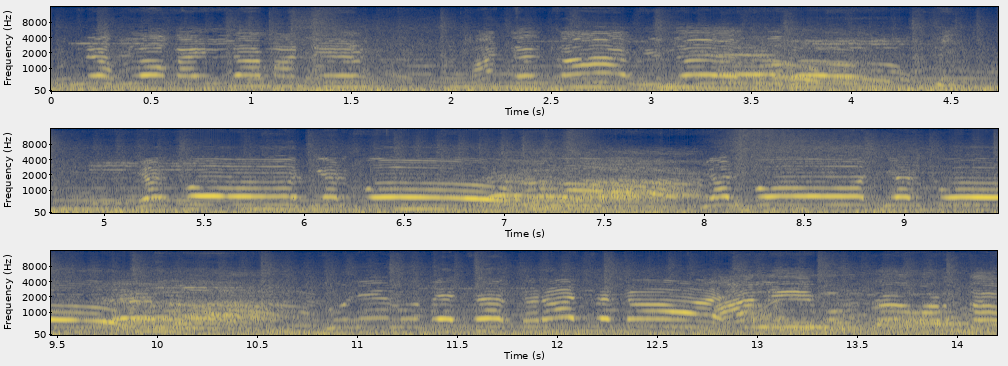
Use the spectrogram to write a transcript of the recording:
पुण्यश्लोक अहिल्या माते मातेचा विजय. असो. येडकोट येडकोट येडकोट सुनील उभेचं करायचं काय? खाली मुंडक वरता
